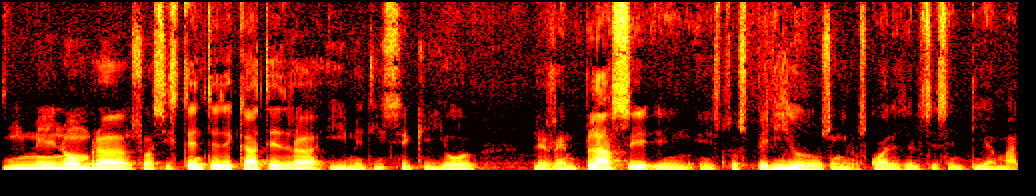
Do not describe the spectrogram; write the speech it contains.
y me nombra su asistente de cátedra y me dice que yo le reemplace en estos periodos en los cuales él se sentía mal.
